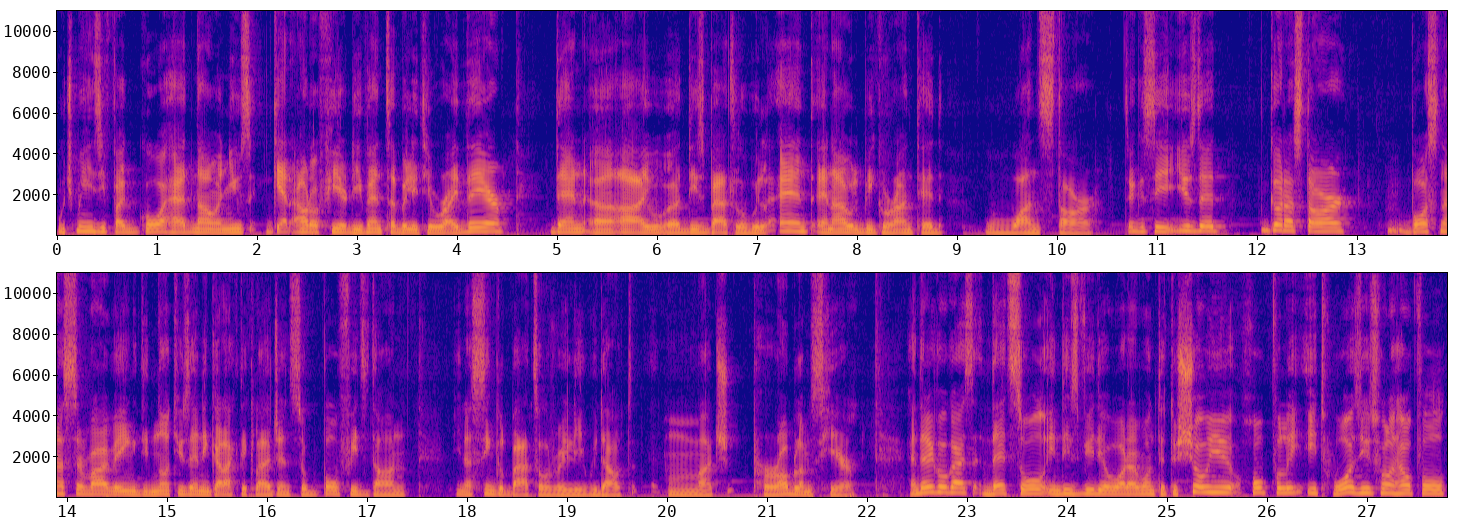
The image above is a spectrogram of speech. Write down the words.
which means if I go ahead now and use get out of here, the event ability right there, then uh, I uh, this battle will end and I will be granted one star. So you can see, used it, got a star, Boss Nass surviving, did not use any Galactic Legends, so both feats done in a single battle really without much problems here. And there you go guys, that's all in this video what I wanted to show you. Hopefully it was useful and helpful.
